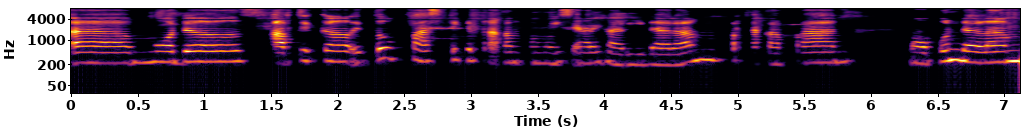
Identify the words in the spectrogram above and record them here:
uh, models, artikel itu pasti kita akan temui sehari-hari dalam percakapan maupun dalam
